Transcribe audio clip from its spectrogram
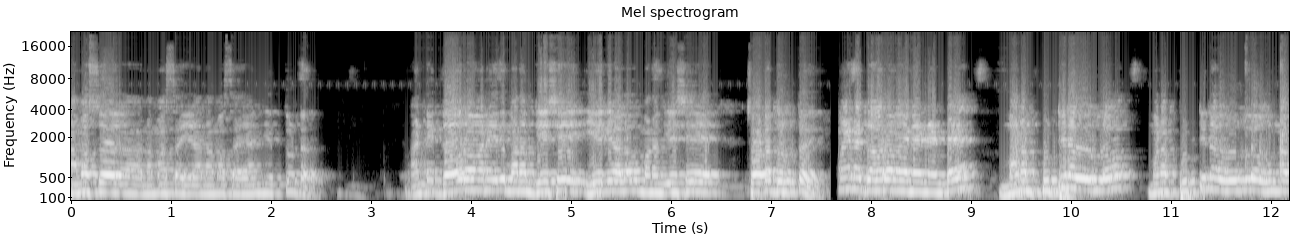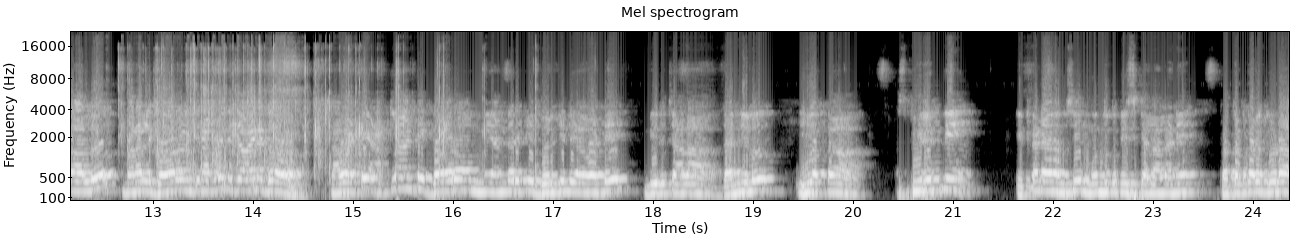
నమస్తే నమస్తే అయ్యా నమస్తే అయ్యా అని చెప్తుంటారు. అంటే గౌరవం అనేది మనం చేసే ఏరియాలో మనం చేసే చోట దొరుకుతుంది. ముఖ్యమైన గౌరవం ఏంటంటే మనం పుట్టిన ఊర్లో మన పుట్టిన ఊర్లో ఉన్న వాళ్ళు మనల్ని గౌరవించినప్పుడే నిజమైన గౌరవం. కాబట్టి అట్లాంటి గౌరవం మీ అందరికీ దొరికింది కాబట్టి మీరు చాలా ధన్యులు. ఈ యొక్క స్పిరిట్ని ఇట్లనే ఉంచి ముందుకు తీసుకెళ్ళాలని ప్రతి ఒక్కరికి కూడా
